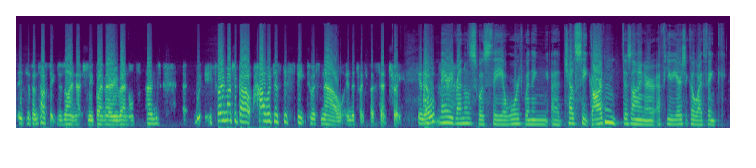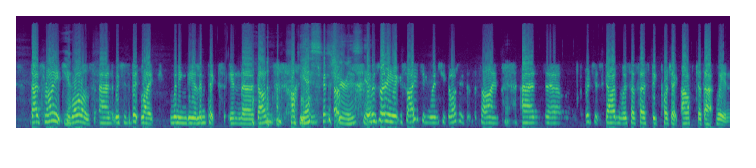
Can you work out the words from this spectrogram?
It's a fantastic design, actually, by Mary Reynolds, and it's very much about how does this speak to us now in the 21st century. You know, Mary Reynolds was the award-winning uh, Chelsea garden designer a few years ago, I think. That's right, she yeah. was, and which is a bit like winning the Olympics in uh, garden design. yes, you know? sure is. Yeah. It was very exciting when she got it at the time, yeah. and. Um, Brigit's Garden was her first big project after that win.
